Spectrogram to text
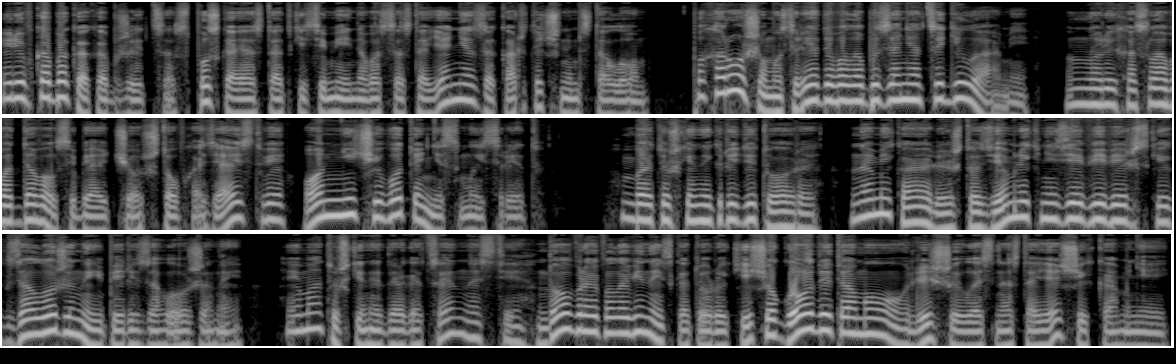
Или в кабаках обжиться, спуская остатки семейного состояния за карточным столом. По-хорошему, следовало бы заняться делами. Но Лихослав отдавал себе отчет, что в хозяйстве он ничего-то не смыслит. Батюшкины кредиторы намекали, что земли князей Виверских заложены и перезаложены. И матушкины драгоценности, добрая половина из которых еще годы тому лишилась настоящих камней.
